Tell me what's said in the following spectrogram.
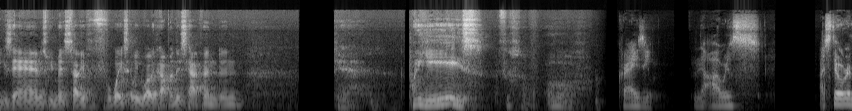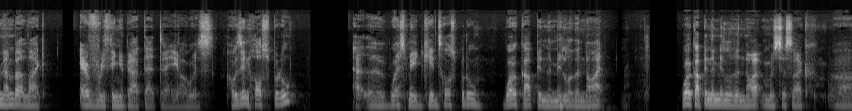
exams. We'd been studying for, for weeks and we woke up and this happened. And yeah, 20 years. I feel so, oh. Crazy. I was, I still remember like everything about that day. I was I was in hospital at the Westmead Kids Hospital. Woke up in the middle of the night. Woke up in the middle of the night and was just like, uh,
